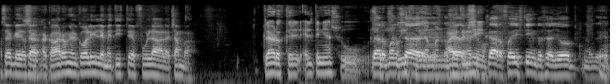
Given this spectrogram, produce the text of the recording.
O sea que, o sea, acabaron el coli y le metiste full a la chamba. Claro, es que él, él tenía su, Claro, su, mano, o su sea, hijo ya, es- mano. o Ah, sea, sí, claro, fue distinto, o sea, yo como que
